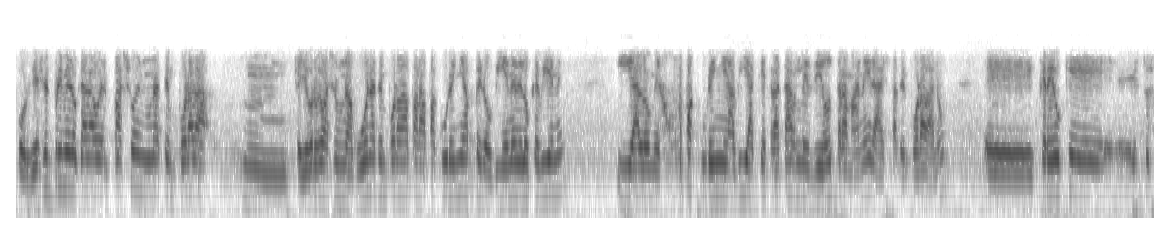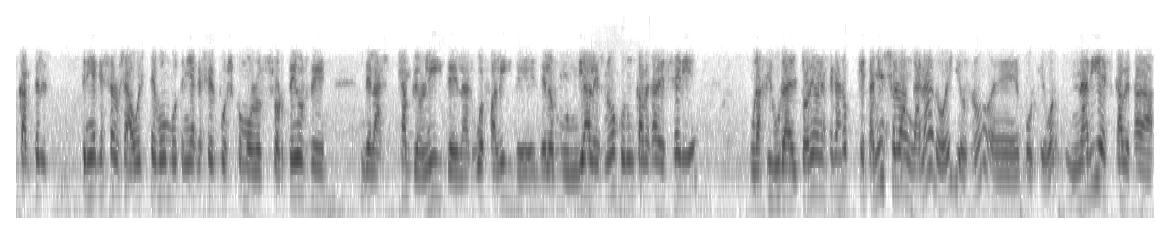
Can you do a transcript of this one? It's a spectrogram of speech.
porque es el primero que ha dado el paso en una temporada Mm, que yo creo que va a ser una buena temporada para Pacureña, pero viene de lo que viene y a lo mejor Pacureña había que tratarle de otra manera esta temporada, ¿no? Eh, creo que estos carteles tenía que ser, o sea, o este bombo tenía que ser pues como los sorteos de, de las Champions League, de las UEFA League, de, los mundiales, ¿no? Con un cabeza de serie, una figura del toreo en este caso, que también se lo han ganado ellos, ¿no? Eh, porque, bueno, nadie es cabeza,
